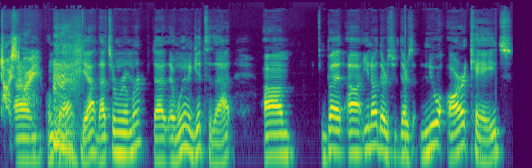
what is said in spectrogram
Toy Story. Um, okay, yeah, that's a rumor. That, and we're going to get to that. Um, but uh, you know, there's there's new arcades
